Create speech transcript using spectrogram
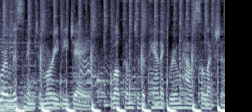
You are listening to Muri DJ. Welcome to the Panic Room House Selection.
